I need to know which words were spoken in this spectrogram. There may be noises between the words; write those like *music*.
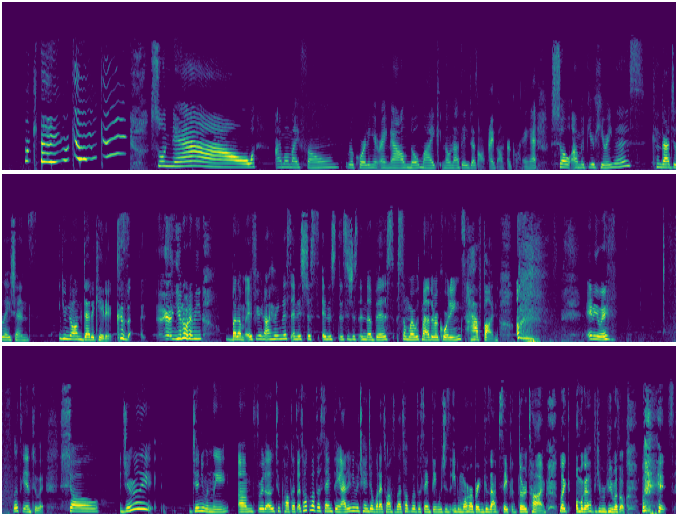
So now I'm on my phone recording it right now. No mic, no nothing, just on my phone recording it. So um if you're hearing this, congratulations. You know I'm dedicated cuz uh, you know what I mean? But um if you're not hearing this and it's just and it's, this is just in the abyss somewhere with my other recordings, have fun. *laughs* anyway, let's get into it. So generally genuinely um for the other two podcasts i talk about the same thing. I didn't even change up what i talked about. I talked about the same thing which is even more heartbreaking because i have to say for the third time. Like oh my god i have to keep repeating myself. *laughs* But it's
